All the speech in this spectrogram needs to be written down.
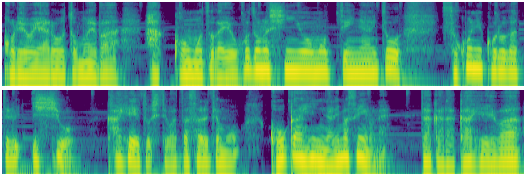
これをやろうと思えば発行元がよほどの信用を持っていないと、そこに転がってる石を貨幣として渡されても交換品になりませんよね。だから貨幣は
